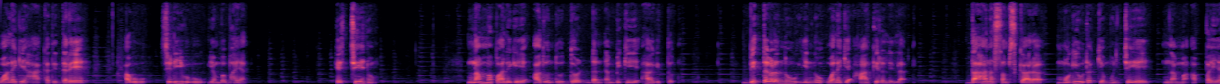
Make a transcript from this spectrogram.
ಒಳಗೆ ಹಾಕದಿದ್ದರೆ ಅವು ಸಿಡಿಯುವು ಎಂಬ ಭಯ. ಹೆಚ್ಚೇನು? ನಮ್ಮ ಪಾಲಿಗೆ ಅದೊಂದು ದೊಡ್ಡ ನಂಬಿಕೆಯೇ ಆಗಿತ್ತು. ಬಿತ್ತಗಳನ್ನು ಇನ್ನೂ ಒಲೆಗೆ ಹಾಕಿರಲಿಲ್ಲ. ದಹನ ಸಂಸ್ಕಾರ ಮುಗಿಯುವುದಕ್ಕೆ ಮುಂಚೆಯೇ ನಮ್ಮ ಅಪ್ಪಯ್ಯ,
